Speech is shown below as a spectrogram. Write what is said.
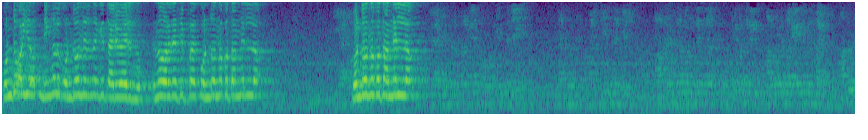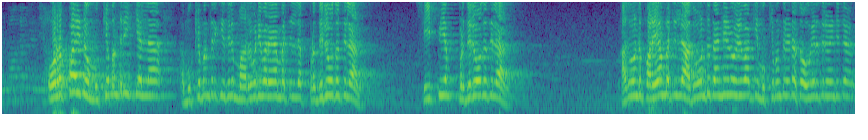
കൊണ്ടുപോയോ നിങ്ങൾ കൊണ്ടുവന്നിരുന്നെങ്കിൽ തരുമായിരുന്നു. എന്ന് പറഞ്ഞിട്ട് ഇപ്പൊ കൊണ്ടുവന്നപ്പോ തന്നില്ലല്ലോ. കൊണ്ടുവന്നപ്പോ തന്നില്ലല്ലോ. ഉറപ്പായിട്ടും മുഖ്യമന്ത്രിക്കല്ല മുഖ്യമന്ത്രിക്ക് ഇതിൽ മറുപടി പറയാൻ പറ്റില്ല. പ്രതിരോധത്തിലാണ്. സി പി എം പ്രതിരോധത്തിലാണ്. അതുകൊണ്ട് പറയാൻ പറ്റില്ല. അതുകൊണ്ട് തന്നെയാണ് ഒഴിവാക്കി. മുഖ്യമന്ത്രിയുടെ സൗകര്യത്തിന് വേണ്ടിയിട്ടാണ്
